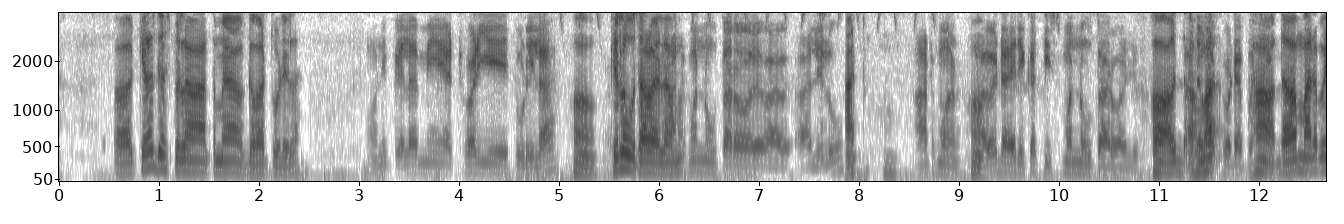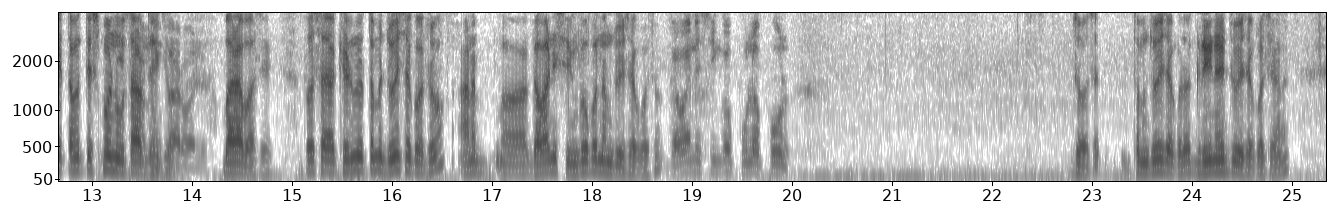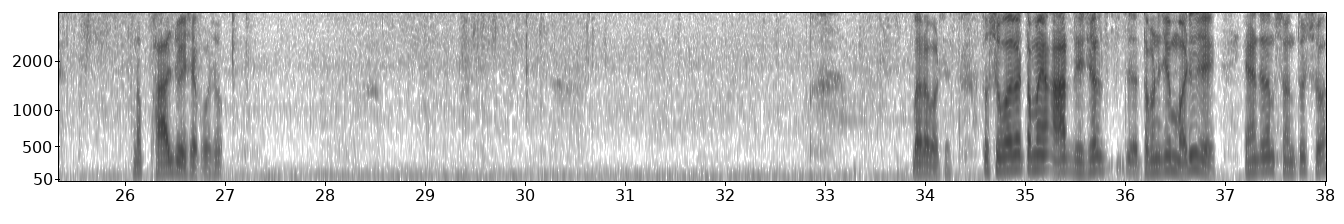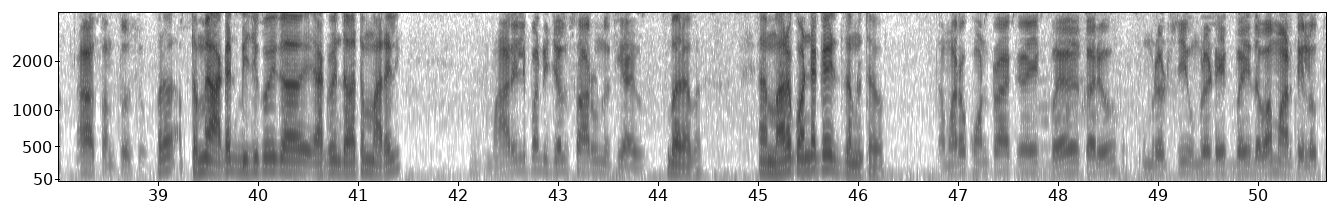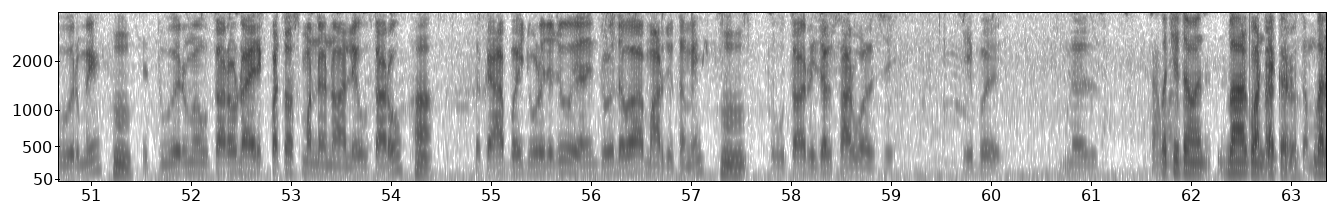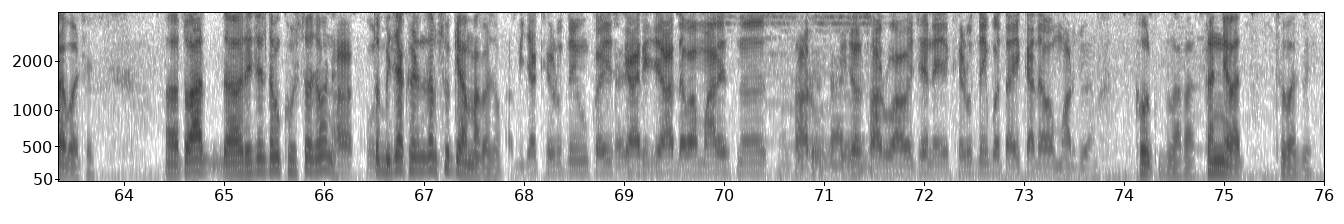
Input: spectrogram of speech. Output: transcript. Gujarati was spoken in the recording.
કેટલા દિવસ પહેલાં તમે આ ગવાર તોડેલા? આની પહેલા મેં અઠવાડિયે તોડેલા. હા કેટલો ઉતારો આવેલો આઠ મણ નો ઉતારો આલેલો. આઠ મણ હવે ડાયરેક્ટ ત્રીસમણ નો ઉતારો આલ્યો. હા દવા પછી. હા દવા મારા ભાઈ તમે ત્રીસમણ ઉતાર થઈ ગયો. બરાબર છે. તો ખેડૂત તમે જોઈ શકો છો અને ગવાની સિંગો પણ તમે જોઈ શકો છો. ગવાની સિંગો ફૂલો ફૂલ. જો તમે જોઈ શકો છો ગ્રીનરી જોઈ શકો છો અને ફાલ જોઈ શકો છો. બરાબર છે. તો સુભાષભાઈ તમે આ રિઝલ્ટ તમને જે મળ્યું છે એનાથી તમે સંતુષ્ટ છો? હા સંતોષ છું. બરાબર. તમે આગળ બીજી કોઈ આગળની દવા તમે મારેલી? મારેલી પણ રિઝલ્ટ સારું નથી આવ્યું. બરાબર. મારો કોન્ટેક્ટ કઈ રીતે તમને થયો? તમારો કોન્ટ્રાક્ટ એક ભાઈ કર્યો ઉમરેઠથી ઉમરેઠ એક ભાઈ દવા મારતેલો તુવેર મેં એ તુવેર મેં ઉતારો ડાયરેક્ટ પચાસ મણ નો આલ્યો ઉતારો. હા. તો કે આ ભાઈ જોડે જજો એની જોડે દવા મારજો તમે. તો ઉતાર રિઝલ્ટ સારું આવશે. એ ભાઈ પછી તમે બહાર કોન્ટેક્ટ કર્યો બરાબર છે. તો આ રિઝલ્ટ તમે ખુશ તો છો ને? તો બીજા ખેડૂતને તમે શું કહેવા માંગો છો? બીજા ખેડૂતને હું કહીશ કે આ રીજે આ દવા મારે ને સારું રિઝલ્ટ સારું આવે છે ને એ ખેડૂતને બતાવી કે આ દવા મારજો એમ. ખૂબ ખૂબ આભાર. ધન્યવાદ સુભાષભાઈ.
